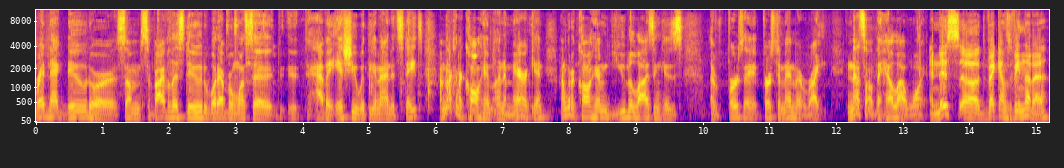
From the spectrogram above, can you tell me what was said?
redneck dude or some survivalist dude, or whatever, wants to uh, have an issue with the United States, I'm not going to call him un-American. I'm going to call him utilizing his uh, first uh, First Amendment right, and that's all the hell I want. And this uh, veckans vinnare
